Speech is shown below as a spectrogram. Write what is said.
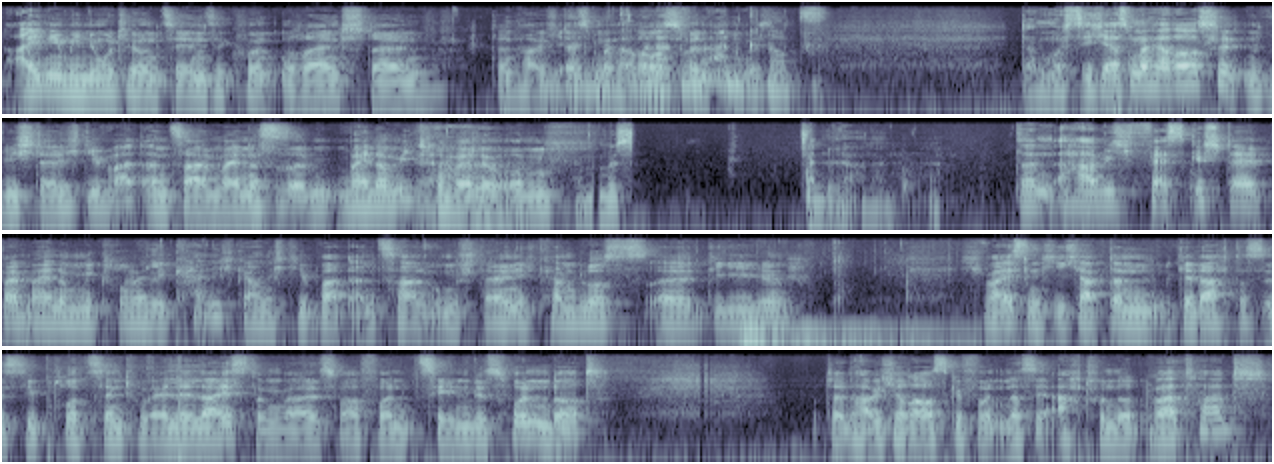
eine Minute und 10 Sekunden reinstellen. Dann habe ich erstmal herausfinden müssen. Dann musste ich erstmal herausfinden, wie stelle ich die Wattanzahl meines, meiner Mikrowelle Ja, um. Muss lernen. Dann habe ich festgestellt, bei meiner Mikrowelle kann ich gar nicht die Wattanzahl umstellen. Ich kann bloß äh, die. Ich weiß nicht, ich habe dann gedacht, das ist die prozentuelle Leistung, weil es war von 10 bis 100. Und dann habe ich herausgefunden, dass sie 800 Watt hat.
